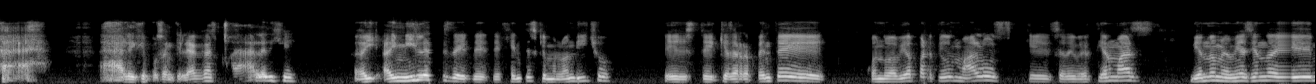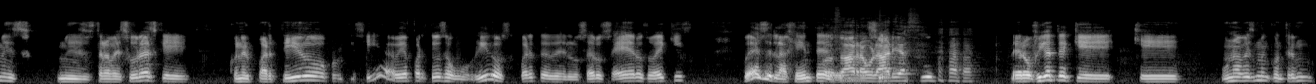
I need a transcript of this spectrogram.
ah, le dije, pues aunque le hagas, ah, le dije, hay, hay miles de, de, gentes que me lo han dicho, este, que de repente cuando había partidos malos que se divertían más viéndome a mí haciendo ahí mis, mis travesuras que con el partido, porque sí, había partidos aburridos, fuerte de los 0-0 o X, pues la gente... Los Raúl Arias. Pero fíjate que, que una vez me encontré un,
